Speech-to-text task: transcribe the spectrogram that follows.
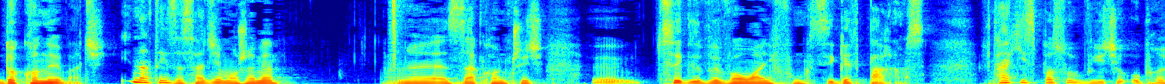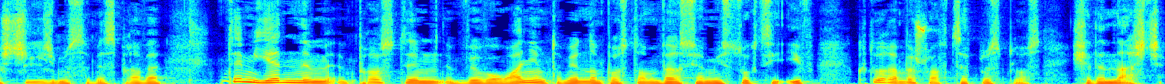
dokonywać. I na tej zasadzie możemy zakończyć e, cykl wywołań funkcji getParams. W taki sposób, widzicie, uprościliśmy sobie sprawę tym jednym prostym wywołaniem, tą jedną prostą wersją instrukcji if, która weszła w C++ 17.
